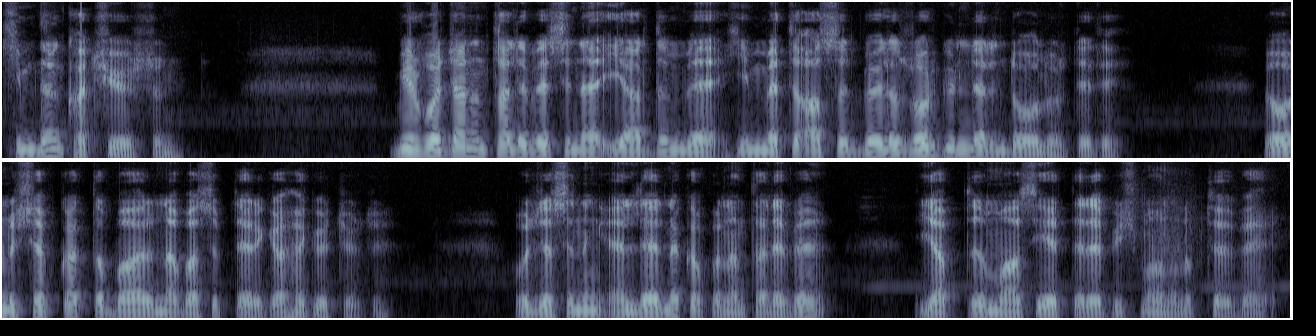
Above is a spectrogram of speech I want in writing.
Kimden kaçıyorsun? Bir hocanın talebesine yardım ve himmeti asıl böyle zor günlerinde olur dedi. Ve onu şefkatle bağrına basıp dergaha götürdü. Hocasının ellerine kapanan talebe yaptığı masiyetlere pişman olup tövbe etti.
